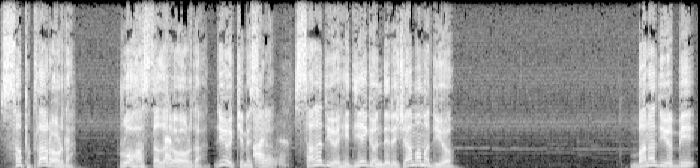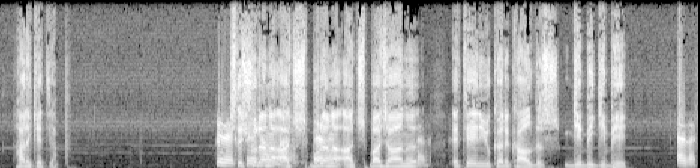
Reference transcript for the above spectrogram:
Sapıklar orada. Ruh hastaları Evet. orada. Diyor ki mesela Aynen. sana diyor hediye göndereceğim ama diyor bana diyor bir hareket yap. Bir İşte resmi şuranı gönder. aç, buranı Evet. aç, bacağını, Evet. eteğini yukarı kaldır gibi gibi. Evet.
